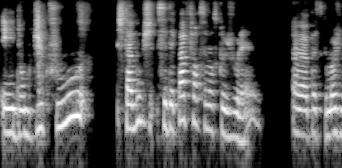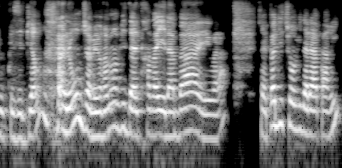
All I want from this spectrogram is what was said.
Et donc du coup, je t'avoue que c'était pas forcément ce que je voulais, heu, parce que moi je me plaisais bien à Londres, j'avais vraiment envie d'aller travailler là-bas et voilà. J'avais pas du tout envie d'aller à Paris,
